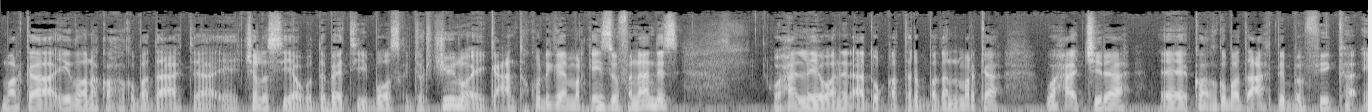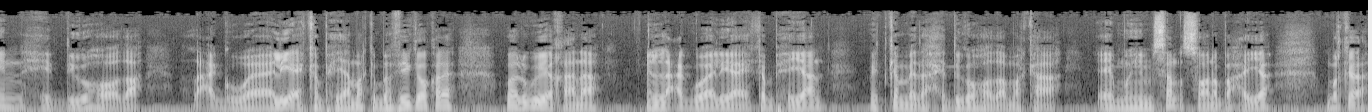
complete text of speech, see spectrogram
marka iyadoona kooxda kubadda cagta ee chelsea ugu dabeetii booska gorgino ay gacanta ku dhigeen. Marka inzo fernandes waxaa leeyahy waa nin aada u khatar badan. Marka waxaa jira kooxda kubadda cagta benfica in xidigahooda lacag waali ay ka bixiyaan. Marka benfica oo kale waa lagu yaqaanaa in lacag waaliya ay ka bixiyaan. Mid ka mid a xidigahooda markaa ee muhiimsan soona baxaya. Marka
